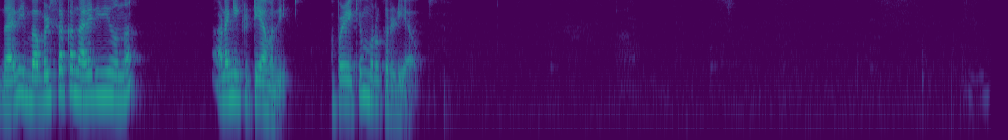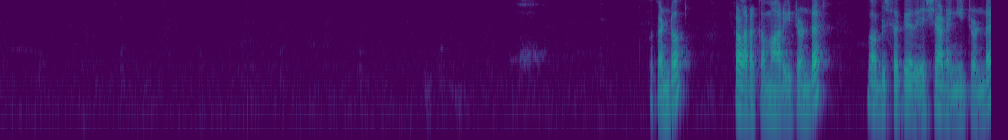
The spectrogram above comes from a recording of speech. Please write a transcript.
അതായത് ഈ ബബിൾസൊക്കെ നല്ല രീതിയിൽ ഒന്ന് അടങ്ങി കിട്ടിയാൽ മതി. അപ്പോഴേക്കും മുറുക്ക് റെഡിയാവും കണ്ടോ? കളറൊക്കെ മാറിയിട്ടുണ്ട്. ബബിൾസൊക്കെ ഏകദേശം അടങ്ങിയിട്ടുണ്ട്.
